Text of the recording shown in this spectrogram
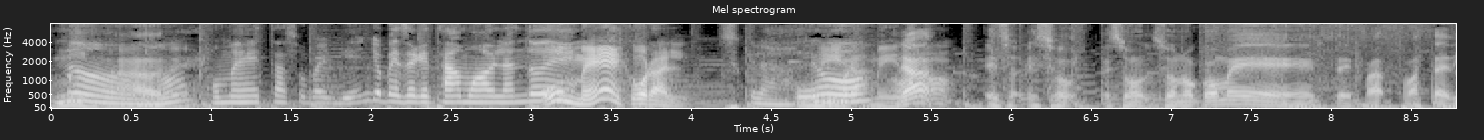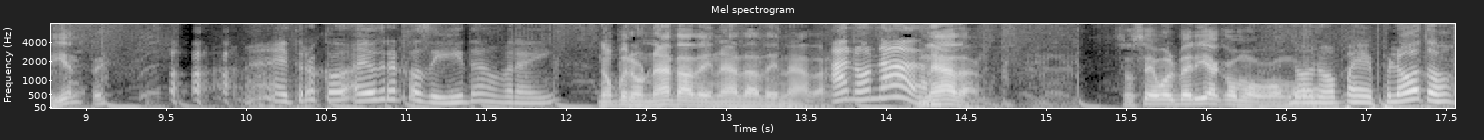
Mi No, madre. un mes está súper bien. Yo pensé que estábamos hablando de. Un mes, Coral. Claro. Uh, mira, No. mira, No. eso, eso, eso, eso no come este, pa- pasta de dientes. Hay, otras co- hay otras cositas por ahí. No, pero nada de nada de nada. Ah, no, nada. Nada. Eso se volvería como. como No, no, pues exploto.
